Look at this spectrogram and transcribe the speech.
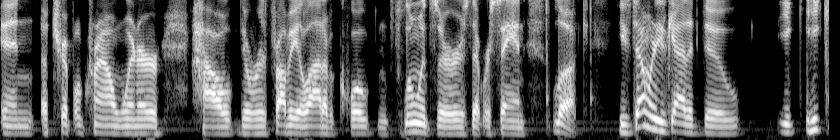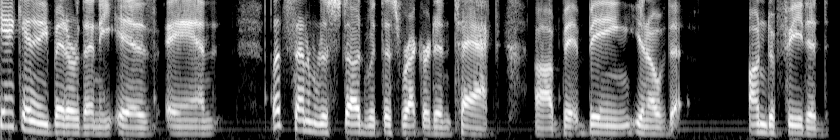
in a Triple Crown winner, how there were probably a lot of quote influencers that were saying, look, he's done what he's got to do. He, he can't get any better than he is. And let's send him to stud with this record intact, uh, be, being you know the, undefeated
